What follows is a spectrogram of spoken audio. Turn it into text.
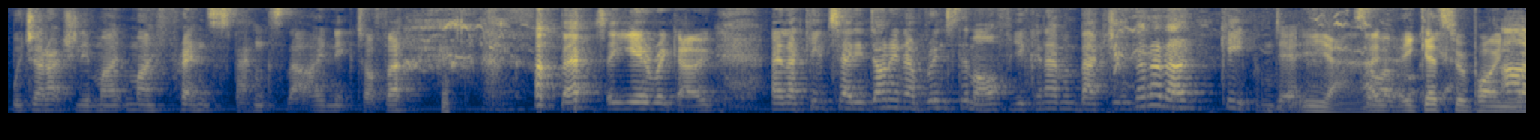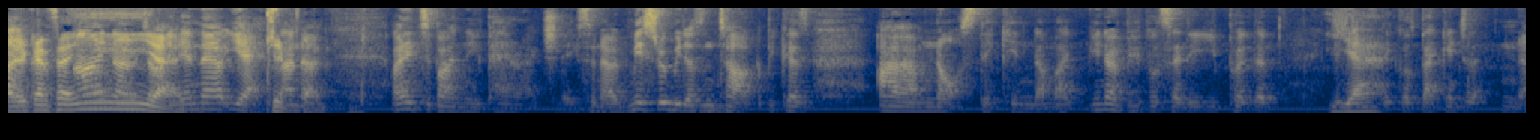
which are actually my, my friend's Spanx that I nicked off her about a year ago. And I keep telling Darling, I've rinsed them off. You can have them back. She goes, no, no, no, keep them, dear. Yeah, So it gets to a point where I you can know, say, I know, yeah, darling, and now, yes, keep I know. them. I need to buy a new pair actually. So no, Miss Ruby doesn't tuck because I am not sticking. I'm like, you know, people say that you put the Yeah. testicles back into the. No,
